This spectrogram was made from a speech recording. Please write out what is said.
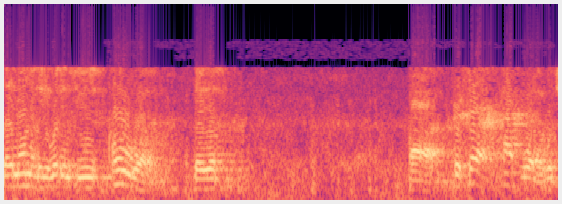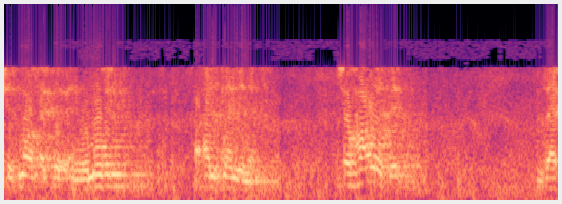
they normally wouldn't use cold water. They would uh, prefer hot water, which is more effective in removing uncleanliness. So how is it that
